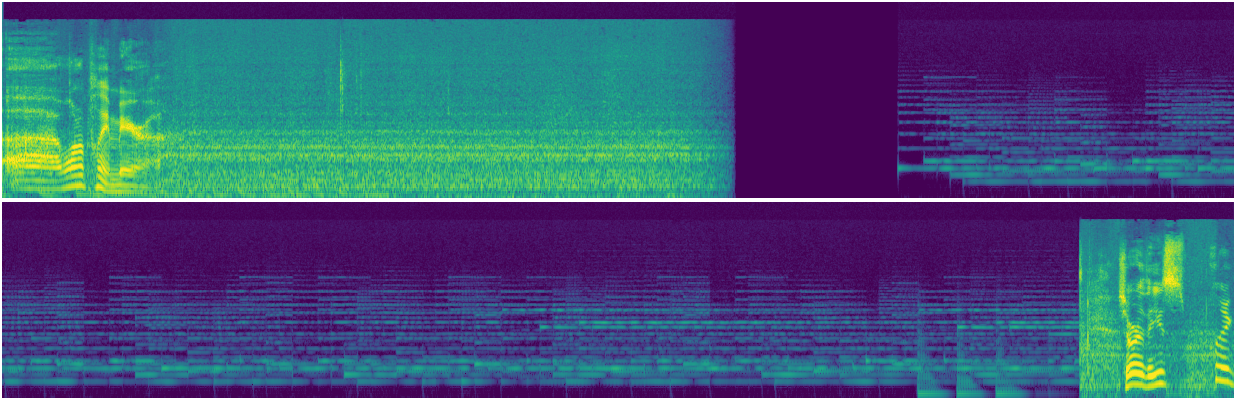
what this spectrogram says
Uh, I want to play Mira. So are these like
